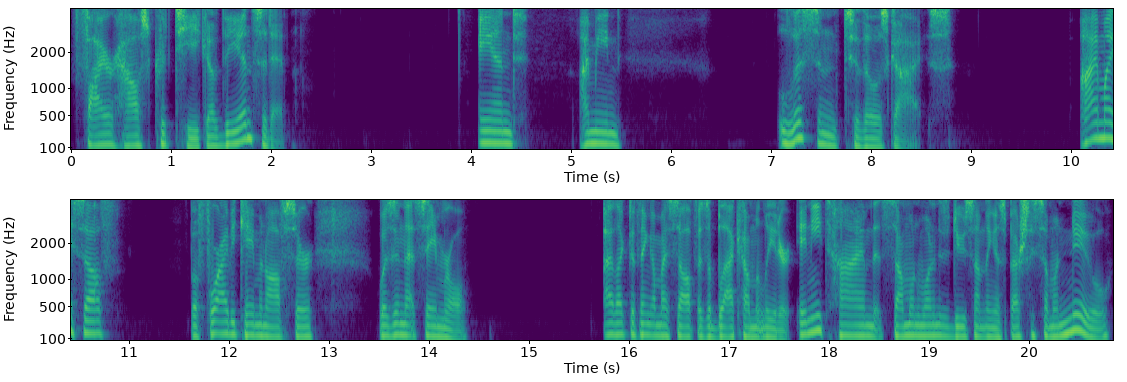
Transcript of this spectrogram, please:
firehouse critique of the incident. And I mean, listen to those guys. I myself, before I became an officer, was in that same role. I like to think of myself as a black helmet leader. Anytime that someone wanted to do something, especially someone new,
